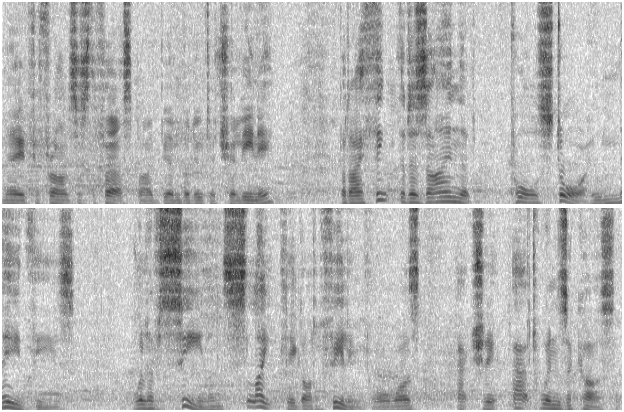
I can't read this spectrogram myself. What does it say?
made for Francis I by Benvenuto Cellini. But I think the design that Paul Storr, who made these, will have seen and slightly got a feeling for was actually at Windsor Castle.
